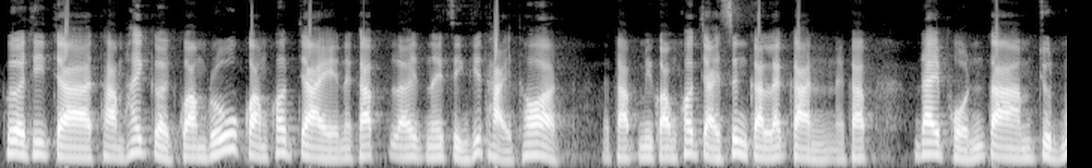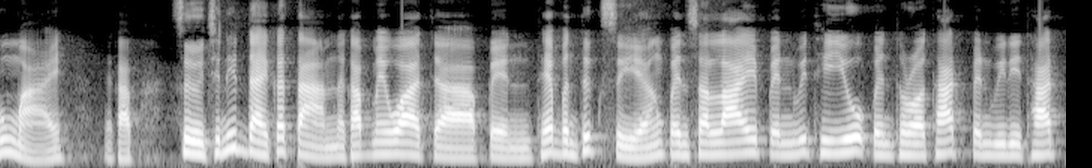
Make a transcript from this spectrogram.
เพื่อที่จะทำให้เกิดความรู้ความเข้าใจนะครับในสิ่งที่ถ่ายทอดนะครับมีความเข้าใจซึ่งกันและกันนะครับได้ผลตามจุดมุ่งหมาย นะครับสื่อชนิดใดก็ตามนะครับไม่ว่าจะเป็นเทปบันทึกเสียง เป็นสไลด์ เป็นวิทยุ เป็นโทรทัศน์ เป็นวิดีทัศน์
